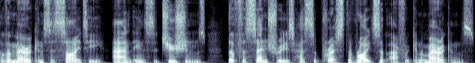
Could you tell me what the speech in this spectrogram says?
of American society and institutions that for centuries has suppressed the rights of African Americans.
